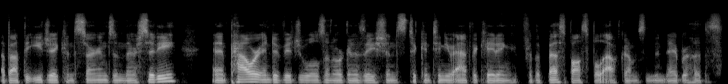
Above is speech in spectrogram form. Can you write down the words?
about the EJ concerns in their city and empower individuals and organizations to continue advocating for the best possible outcomes in the neighborhoods.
